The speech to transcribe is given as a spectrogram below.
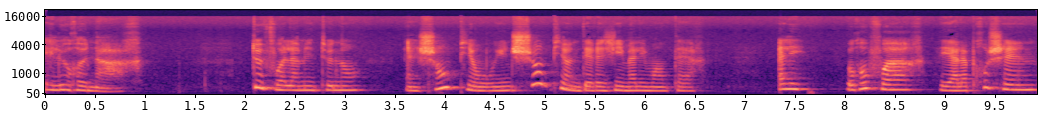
et le renard. Te voilà maintenant un champion ou une championne des régimes alimentaires. Allez, au revoir et à la prochaine.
